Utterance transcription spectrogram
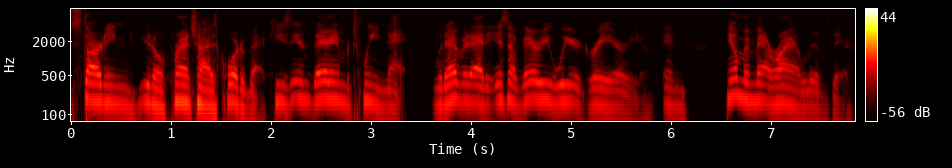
starting, you know, franchise quarterback. He's in there in between that. Whatever that is, it's a very weird gray area. And him and Matt Ryan lives there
